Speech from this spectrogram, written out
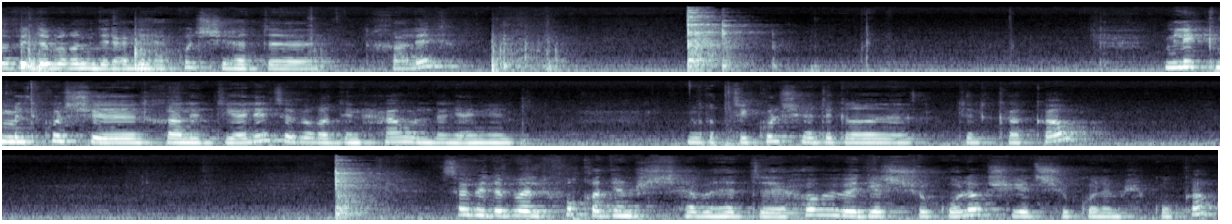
صافي دابا غندير عليها كلشي هاد الخليط. ملي كملت كلشي الخليط ديالي دابا غادي نحاول يعني نغطي كلشي هذاك ديال الكاكاو. صافي دابا الفوق غادي نرشها بهاد الحبيبه ديال الشوكولا وشوية الشوكولا محكوكة.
